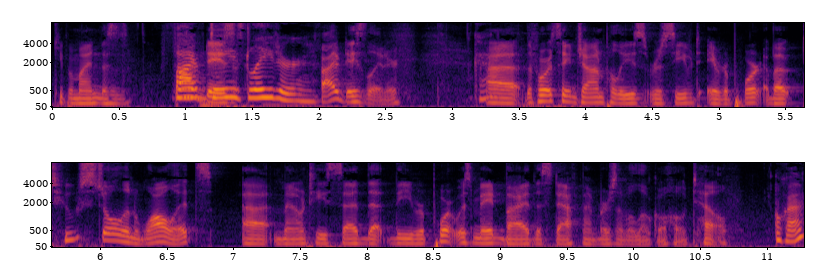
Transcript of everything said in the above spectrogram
keep in mind this is Five, five, days, later. Five days later, Okay. uh, the Fort St. John police received a report about two stolen wallets. Uh, Mountie said that the report was made by the staff members of a local hotel. okay.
